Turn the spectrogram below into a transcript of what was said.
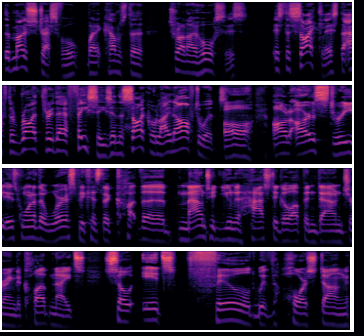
the most stressful when it comes to Toronto horses? It's the cyclists that have to ride through their feces in the cycle lane afterwards. Oh, on our street is one of the worst because the cu- the mounted unit has to go up and down during the club nights, so it's filled with horse dung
